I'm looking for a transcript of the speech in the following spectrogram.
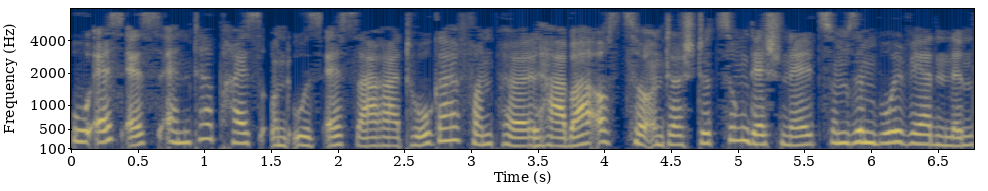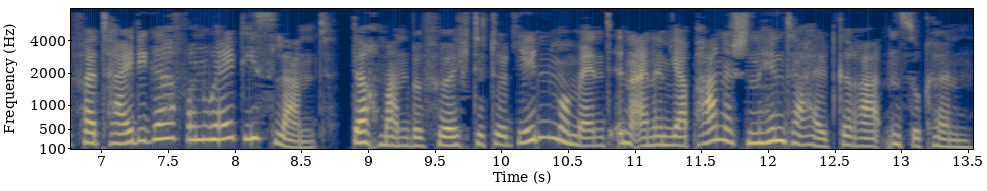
USS Enterprise und USS Saratoga von Pearl Harbor aus zur Unterstützung der schnell zum Symbol werdenden Verteidiger von Wake Island. Doch man befürchtete jeden Moment in einen japanischen Hinterhalt geraten zu können.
